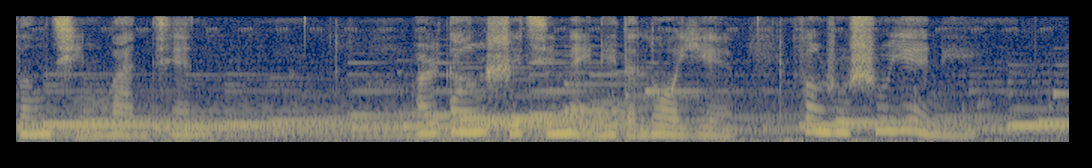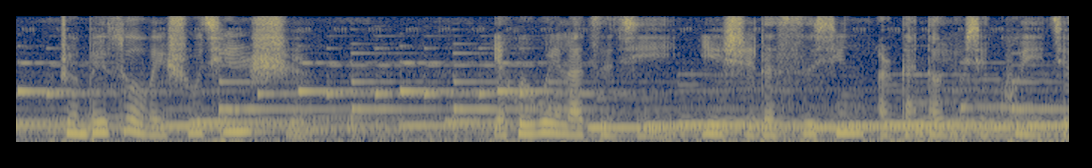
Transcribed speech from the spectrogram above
风情万千。而当拾起美丽的落叶，放入书页里，准备作为书签时，也会为了自己一时的私心而感到有些愧疚。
